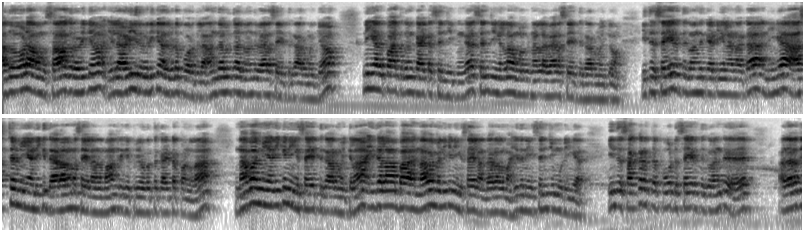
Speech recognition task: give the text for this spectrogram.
அதோட அவங்க சாகுற வரைக்கும் இல்லை அழிகிற வரைக்கும் அதை விட போகிறதில்ல அந்த அளவுக்கு அது வந்து வேலை செய்யறதுக்கு ஆரம்பிக்கும். நீங்கள் அதை பார்த்துக்கோங்க கரெக்டாக செஞ்சுக்கோங்க. செஞ்சீங்கன்னா உங்களுக்கு நல்லா வேலை செய்யறதுக்கு ஆரம்பிக்கும். இதை செய்கிறதுக்கு வந்து கேட்டிங்களானாக்கா நீங்கள் அஷ்டமி அன்னைக்கு தாராளமாக செய்யலாம். அந்த மாந்திரிக பிரயோகத்தை கரெக்டாக பண்ணலாம். நவமி அன்னைக்கு நீங்கள் செய்யறதுக்கு ஆரம்பிக்கலாம். இதெல்லாம் பா நவமி அன்னைக்கு நீங்கள் செய்யலாம் தாராளமாக இதை நீங்கள் செஞ்சு முடிங்க. இந்த சக்கரத்தை போட்டு செய்யறதுக்கு வந்து அதாவது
